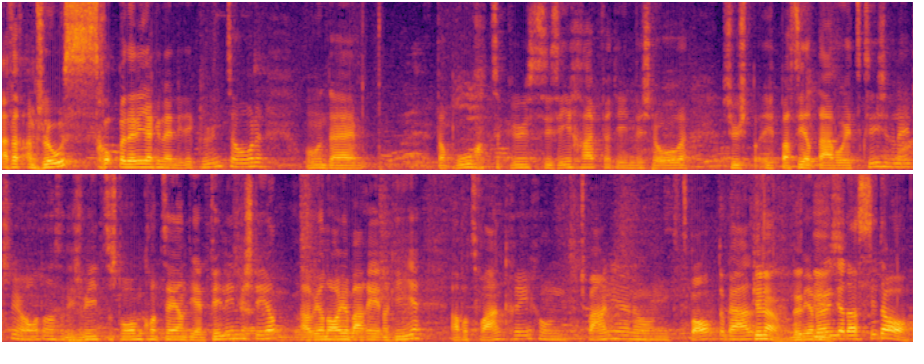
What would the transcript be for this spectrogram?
Einfach am Schluss kommt man dann irgendwann in die Gewinnzone. Und äh, da braucht es eine gewisse Sicherheit für die Investoren. Sonst passiert das, was jetzt war in den letzten Jahren. Also die Schweizer Stromkonzerne die haben viel investiert, auch in erneuerbare Energien, aber zu Frankreich und Spanien und zu Portugal, genau, wir wollen ja, dass sie da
